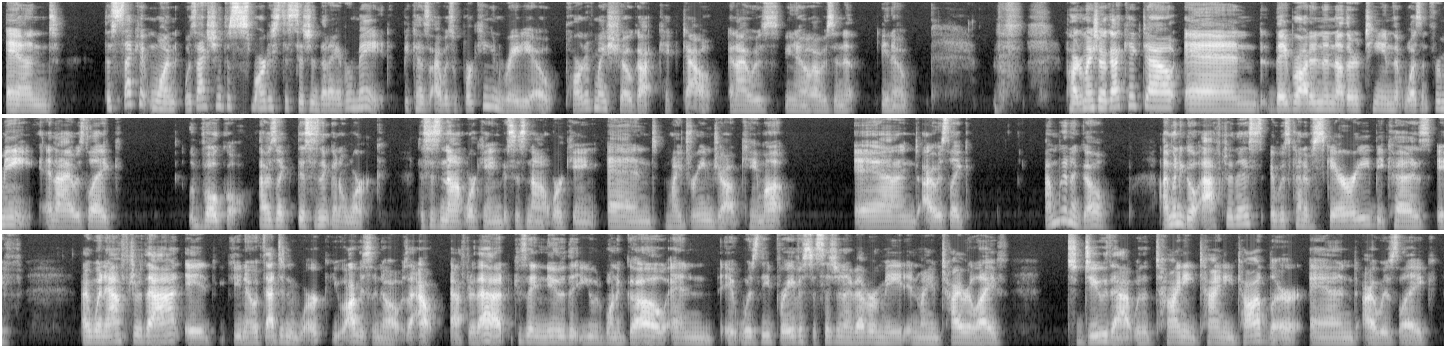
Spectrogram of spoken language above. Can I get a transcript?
And the second one was actually the smartest decision that I ever made because I was working in radio. Part of my show got kicked out, and I was, you know, I was in it, you know, part of my show got kicked out, and they brought in another team that wasn't for me. And I was like, vocal. I was like, this isn't going to work. This is not working. This is not working. And my dream job came up. And I was like, I'm going to go. I'm going to go after this. It was kind of scary because if I went after that, it, you know, if that didn't work, you obviously know I was out after that because they knew that you would want to go. And it was the bravest decision I've ever made in my entire life to do that with a tiny, tiny toddler. And I was like,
